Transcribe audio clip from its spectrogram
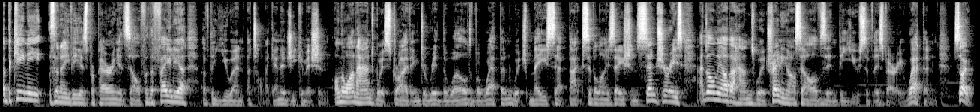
a bikini, the Navy is preparing itself for the failure of the UN Atomic Energy Commission. On the one hand, we're striving to rid the world of a weapon which may set back civilization centuries, and on the other hand, we're training ourselves in the use of this very weapon. So,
